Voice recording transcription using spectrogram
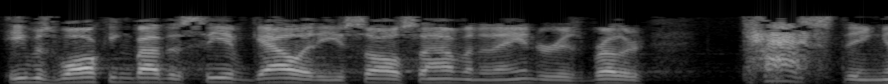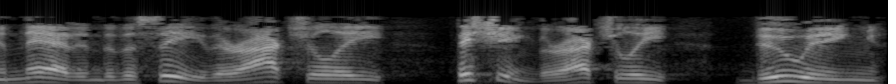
He was walking by the Sea of Galilee. He saw Simon and Andrew, his brother, casting a net into the sea. They're actually fishing. They're actually doing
